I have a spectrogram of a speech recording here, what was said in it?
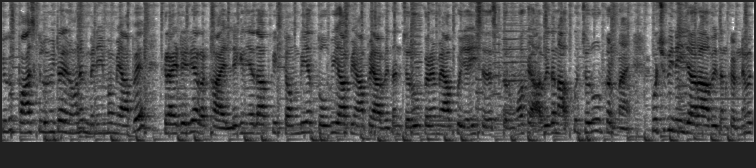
क्योंकि पाँच किलोमीटर इन्होंने मिनिमम यहाँ पे क्राइटेरिया रखा है। लेकिन यदि आपकी कम भी है तो भी आप यहाँ पे आवेदन ज़रूर करें। मैं आपको यही सजेस्ट करूँगा कि आवेदन आपको ज़रूर करना है। कुछ भी नहीं जा रहा आवेदन करने में।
